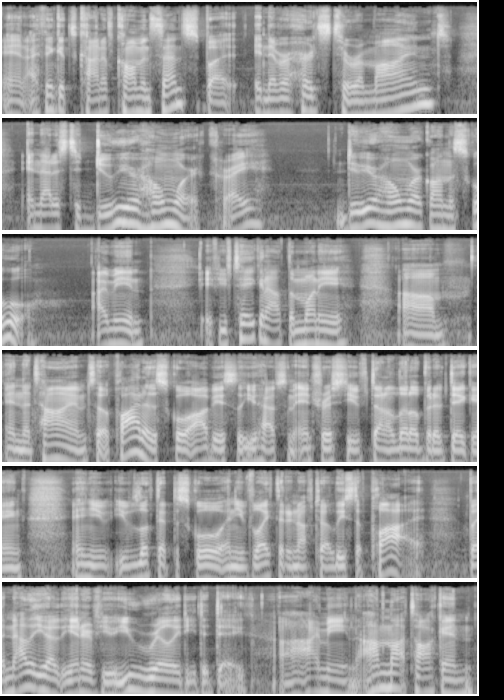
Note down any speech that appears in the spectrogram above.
and I think it's kind of common sense, but it never hurts to remind, and that is to do your homework, right? Do your homework on the school. I mean, if you've taken out the money um, and the time to apply to the school, obviously you have some interest. You've done a little bit of digging, and you you've looked at the school and you've liked it enough to at least apply. But now that you have the interview, you really need to dig. Uh, I mean, I'm not talking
